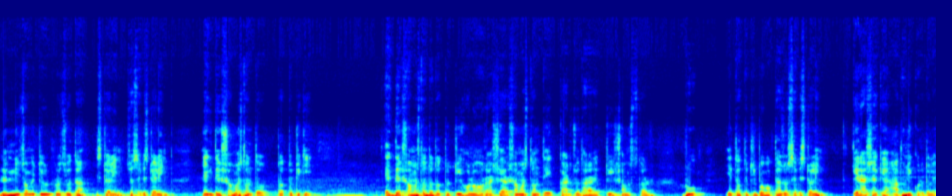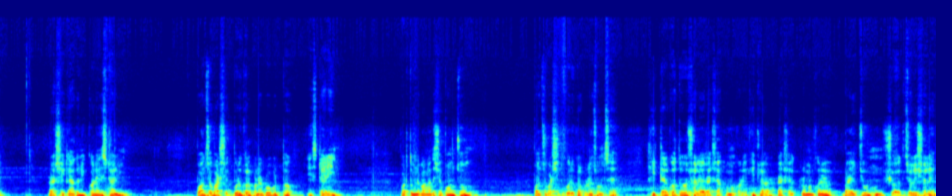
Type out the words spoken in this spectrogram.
লেনিনিজম এটির রচয়িতা স্ট্যালিন জোসেফ স্ট্যালিন এক দেশ সমাজতন্ত্র তত্ত্বটি কি? এক দেশ সমাজতন্ত্র তত্ত্বটি হলো রাশিয়ার সমাজতান্ত্রিক কার্যধারার একটি সংস্কার রূপ। এই তত্ত্বটির প্রবক্তা জোসেফ স্টালিন কে রাশিয়াকে আধুনিক করে তোলে? রাশিয়াকে আধুনিক করে স্টালিন পঞ্চবার্ষিক পরিকল্পনার প্রবর্তক স্টালিন বর্তমানে বাংলাদেশে পঞ্চম পঞ্চবার্ষিক পরিকল্পনা চলছে। হিটলার কত সালে রাশিয়া আক্রমণ করে? হিটলার রাশিয়া আক্রমণ করে বাইশ জুন উনিশশো একচল্লিশ সালে।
